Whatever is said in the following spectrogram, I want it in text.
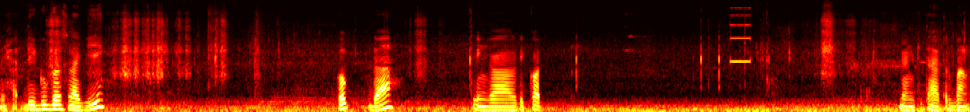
lihat di Google lagi. Up udah tinggal record. Dan kita terbang.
